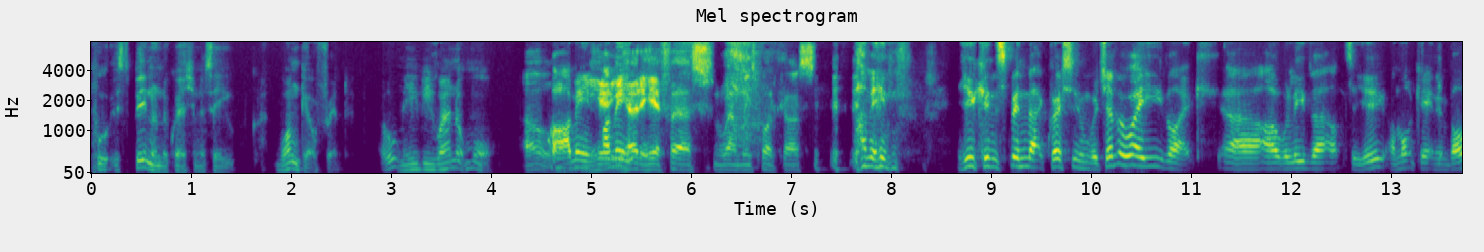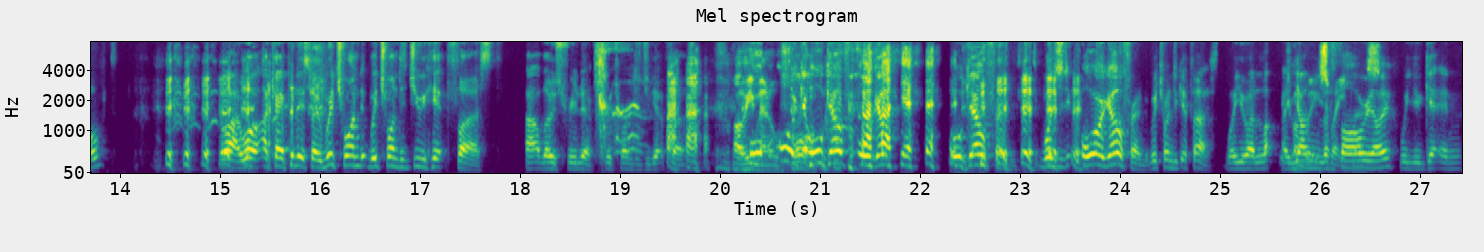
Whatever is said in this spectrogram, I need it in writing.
put a spin on the question and say one girlfriend. Oh, Maybe why not more? Oh, Oh, I mean- you, hear, I mean- you heard it here first on Wham Wings podcast. I mean, you can spin that question whichever way you like. Uh, I will leave that up to you. I'm not getting involved. right. Well, okay. Put it this way: which one? Which one did you hit first out of those three lifts? Which one did you get first? oh, he Or- meant all or, four. or, girlfriend, or, girl, yeah. or girlfriend? What did you, or a girlfriend? Which one did you get first? Were you a, a young were you Lothario? Were you getting?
